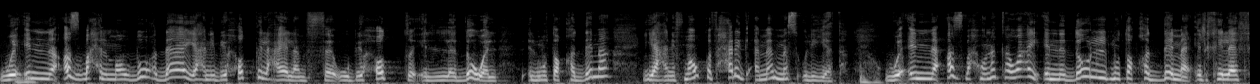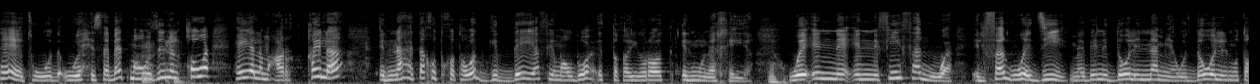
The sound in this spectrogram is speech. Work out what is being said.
وإن أصبح الموضوع ده يعني بيحط العالم في وبيحط الدول المتقدمة يعني في موقف حرج أمام مسؤوليتها وإن أصبح هناك وعي إن الدول المتقدمة الخلافات وحسابات موازين القوى هي اللي معرقله إنها تاخد خطوات جدية في موضوع التغيرات المناخية. وإن إن في فجوة الفجوة دي ما بين الدول النامية والدول المتقدمة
